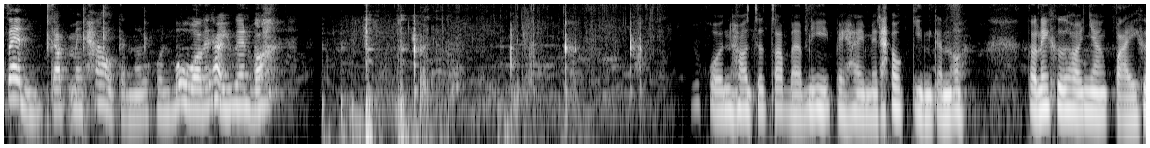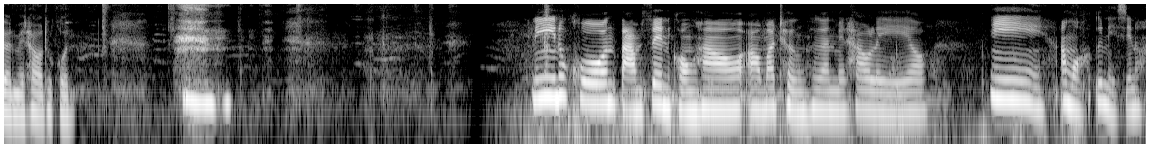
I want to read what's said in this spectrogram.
เส้นกับไม่เท่ากันเนาะทุกคนบัวไม่เท่าอยู่เพื่อนบ่ คนเขาจะจับแบบนี้ไปให้ไม่เท่ากินกันเนาะตอนนี้คือเขายังไปเพื่อนไม่เท่าทุกคน นี่ทุกคนตามเส้นของเฮาเอามาถึงเฮือนไม่เท่าแล้ว นี่เอาหมออื้อหน่อยสิเนาะ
